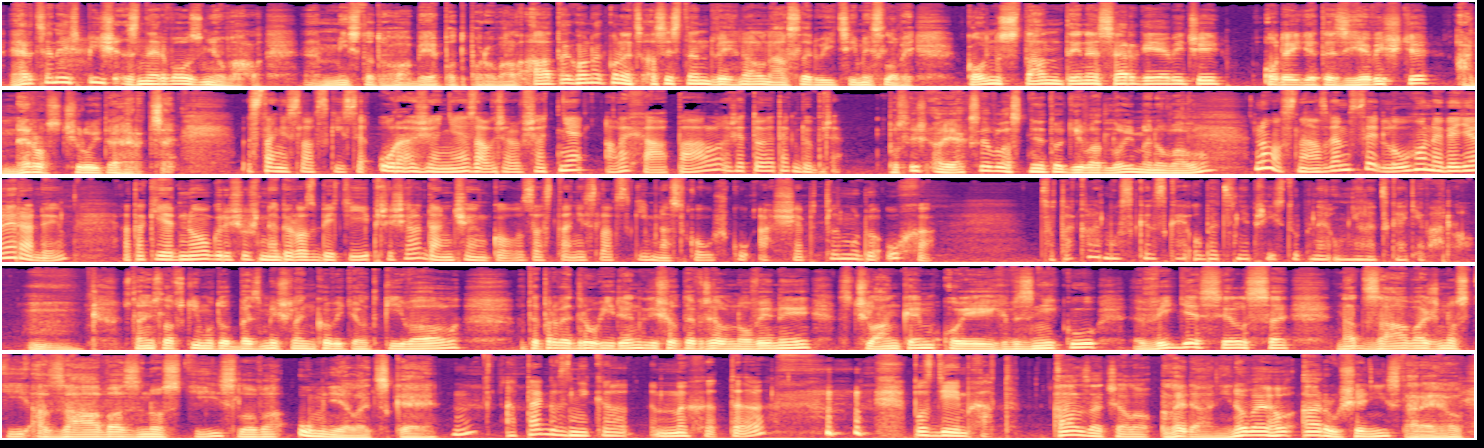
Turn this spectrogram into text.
Herce nejspíš znervózňoval, místo toho, aby je podporoval. A tak ho nakonec asistent vyhnal následujícími slovy. Konstantine Sergejeviči, odejděte z jeviště a nerozčilujte herce. Stanislavský se uraženě zavřel v šatně, ale chápal, že to je tak dobře. Poslyš, a jak se vlastně to divadlo jmenovalo? No, s názvem si dlouho nevěděli rady a tak jednou, když už nebylo zbytí, přišel Dančenko za Stanislavským na zkoušku a šeptl mu do ucha. Co takhle moskevské obecně přístupné umělecké divadlo? Hmm. Stanislavský mu to bezmyšlenkovitě odkýval a teprve druhý den, když otevřel noviny s článkem o jejich vzniku, vyděsil se nad závažností a závazností slova umělecké. Hmm. A tak vznikl MCHT, později MCHAT. A začalo hledání nového a rušení starého.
